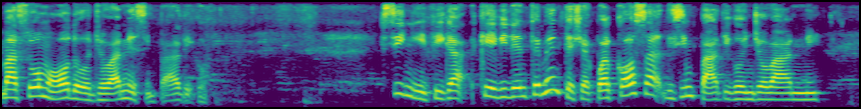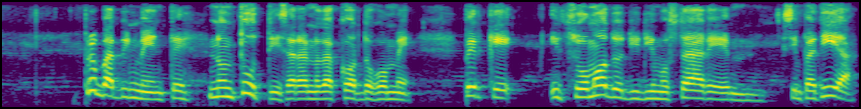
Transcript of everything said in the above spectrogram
ma a suo modo Giovanni è simpatico. Significa che evidentemente c'è qualcosa di simpatico in Giovanni. Probabilmente non tutti saranno d'accordo con me, perché il suo modo di dimostrare simpatia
